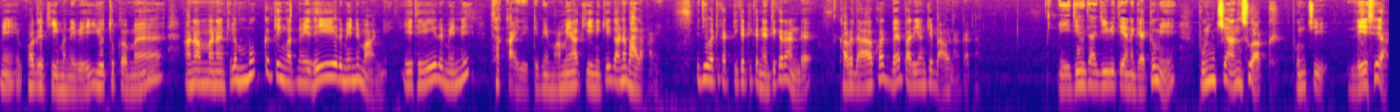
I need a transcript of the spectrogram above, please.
මේ වගකීම නෙවෙයි යුතුයකම අනම්මන කියලා මොකකින්වත් නෙවෙයි තේරෙන්නේ මාන්නේ. ඒ තේරෙන්නේ සක්කාය දිට්ඨිය මේ මමයා කියන එකේ ඝන බහලකමෙන්. ඉතින් වට ටික ටික නැතිකරන්න කවදාකවත් බෑ පරියන්කේ භාවනා කරලා. මේ ඉදිනදා ජීවිතය යන ගැටුමේ පුංචි අංශුවක් පුංචි ලේසයක්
